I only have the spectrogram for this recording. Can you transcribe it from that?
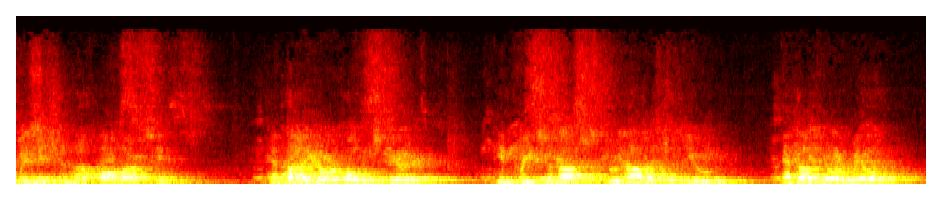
remission of all our sins. And by your Holy Spirit, increase in us through knowledge of you and of your will,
